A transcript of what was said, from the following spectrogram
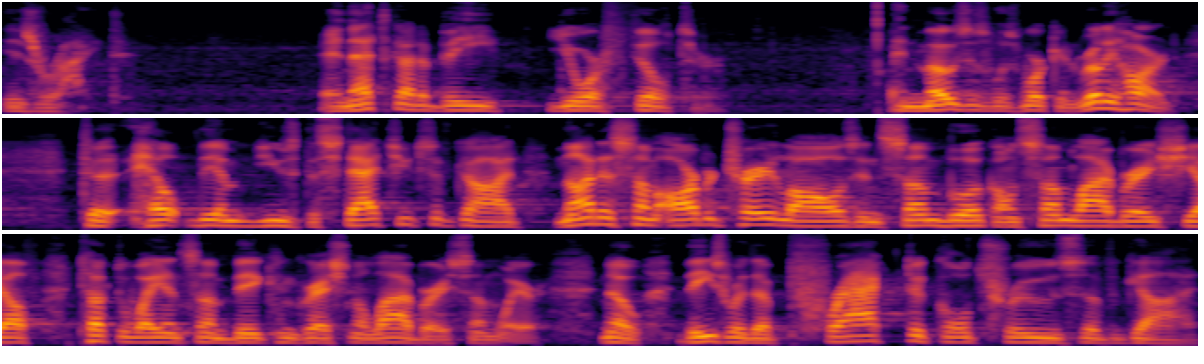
is right. And that's got to be your filter. And Moses was working really hard to help them use the statutes of God, not as some arbitrary laws in some book on some library shelf tucked away in some big congressional library somewhere. No, these were the practical truths of God.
